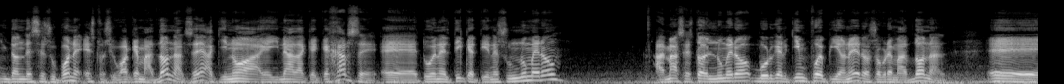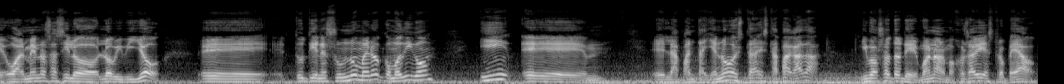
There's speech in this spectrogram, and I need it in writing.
donde se supone, esto es igual que McDonald's, ¿eh? aquí no hay nada que quejarse, eh, tú en el ticket tienes un número, además esto del número, Burger King fue pionero sobre McDonald's, eh, o al menos así lo, viví yo, eh, tú tienes un número, como digo, y la pantalla no está, está apagada, y vosotros diréis, bueno, a lo mejor se había estropeado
